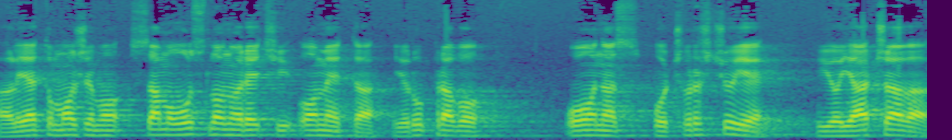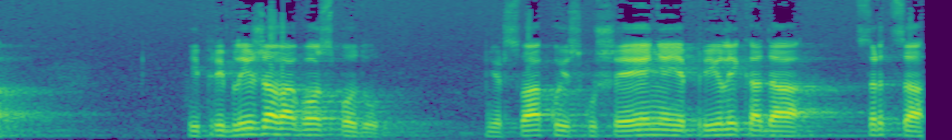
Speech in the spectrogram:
Ali eto možemo samo uslovno reći ometa, jer upravo on nas počvršćuje i ojačava i približava gospodu, jer svako iskušenje je prilika da srca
